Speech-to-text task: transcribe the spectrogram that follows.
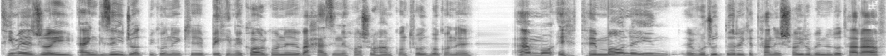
تیم اجرایی انگیزه ایجاد می‌کنه که بهینه کار کنه و هزینه هاش رو هم کنترل بکنه. اما احتمال این وجود داره که تنشهایی رو بین دو طرف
